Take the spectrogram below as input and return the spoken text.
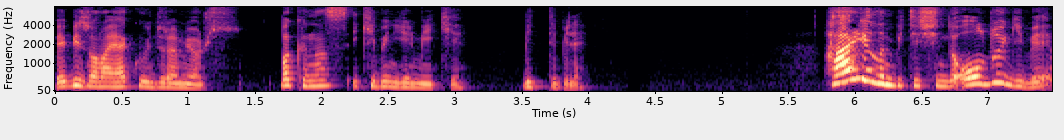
ve biz ona ayak uyduramıyoruz. Bakınız 2022 bitti bile. Her yılın bitişinde olduğu gibi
